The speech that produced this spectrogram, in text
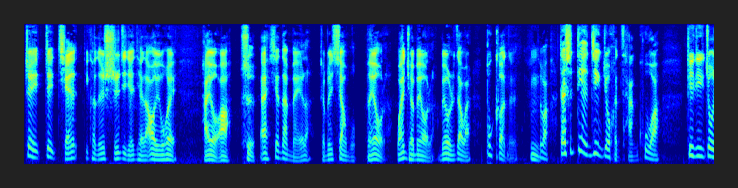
这这前你可能十几年前的奥运会还有啊，是哎，现在没了，什么项目没有了，完全没有了，没有人在玩，不可能，嗯。对吧？但是电竞就很残酷啊，电竞就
